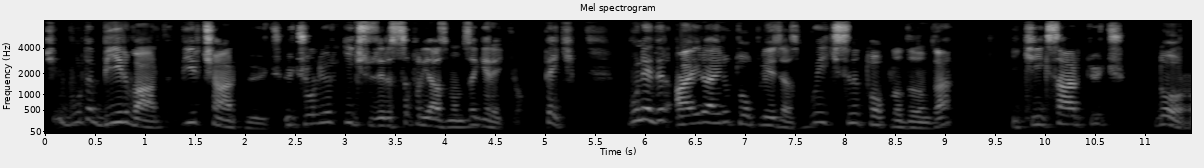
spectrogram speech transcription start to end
Şimdi burada 1 vardı. 1 çarpı 3. 3 oluyor. X üzeri 0 yazmamıza gerek yok. Peki. Bu nedir? Ayrı ayrı toplayacağız. Bu ikisini topladığımda 2x artı 3 doğru.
